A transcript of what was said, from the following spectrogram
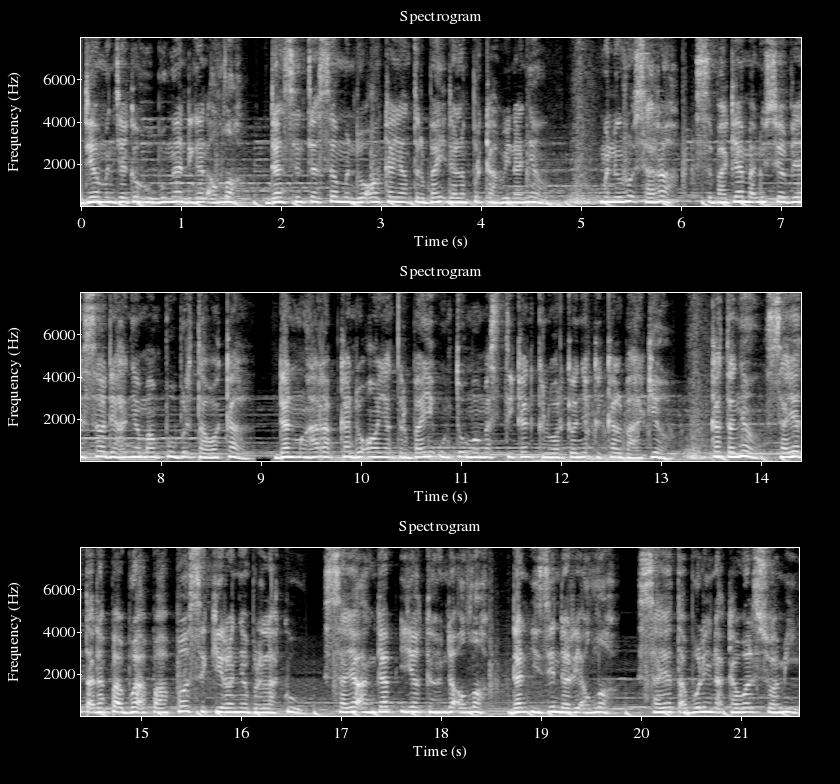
dia menjaga hubungan dengan Allah dan sentiasa mendoakan yang terbaik dalam perkahwinannya. Menurut Sarah, sebagai manusia biasa dia hanya mampu bertawakal dan mengharapkan doa yang terbaik untuk memastikan keluarganya kekal bahagia. Katanya, saya tak dapat buat apa-apa sekiranya berlaku. Saya anggap ia kehendak Allah dan izin dari Allah. Saya tak boleh nak kawal suami.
